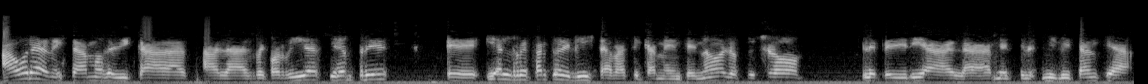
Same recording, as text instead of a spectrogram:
Ahora estamos dedicadas a las recorridas siempre eh, y al reparto de listas básicamente, ¿no? Lo que yo le pediría a la militancia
